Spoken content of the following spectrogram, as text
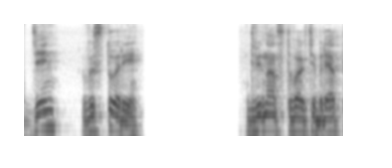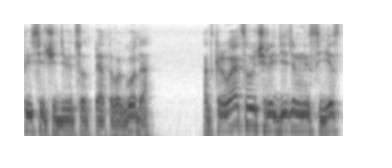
День в истории. 12 октября 1905 года открывается учредительный съезд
